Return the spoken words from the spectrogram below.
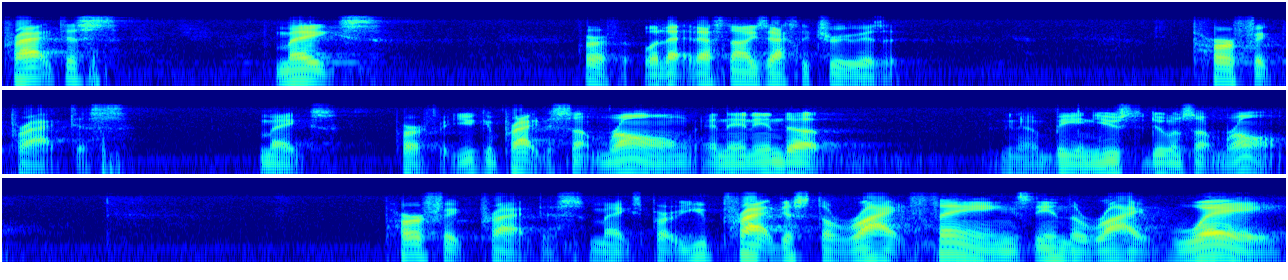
Practice makes perfect. Well, that, that's not exactly true, is it? Perfect practice makes perfect. You can practice something wrong and then end up, you know, being used to doing something wrong perfect practice makes perfect. You practice the right things in the right way.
